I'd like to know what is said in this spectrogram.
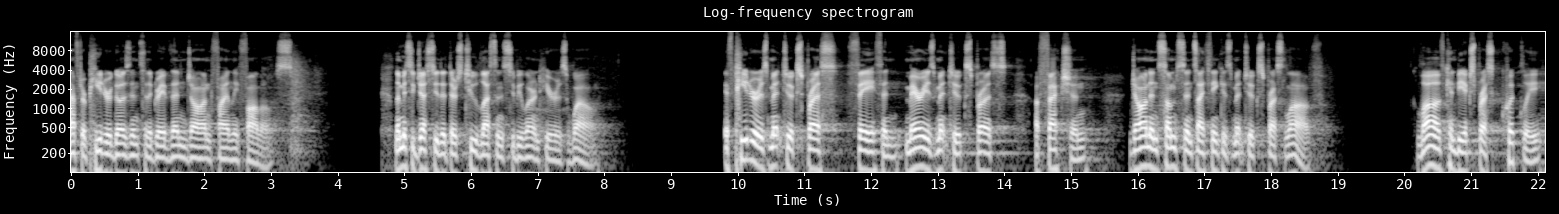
After Peter goes into the grave, then John finally follows. Let me suggest to you that there's two lessons to be learned here as well. If Peter is meant to express faith and Mary is meant to express affection, John, in some sense, I think, is meant to express love. Love can be expressed quickly,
